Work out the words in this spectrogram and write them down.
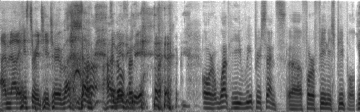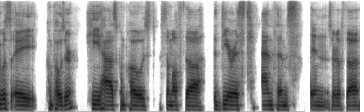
I'm not a history teacher, but Yeah, um, I so know, but- basically, or what he represents uh, for Finnish people? he was a composer. He has composed some of the the dearest anthems in sort of the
